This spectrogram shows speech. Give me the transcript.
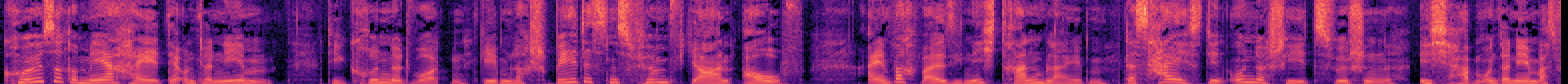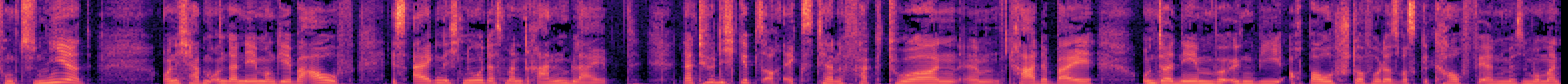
größere Mehrheit der Unternehmen, die gegründet wurden, geben nach spätestens fünf Jahren auf. Einfach weil sie nicht dranbleiben. Das heißt, den Unterschied zwischen ich habe ein Unternehmen, was funktioniert und ich habe ein Unternehmen und gebe auf, ist eigentlich nur, dass man dran bleibt. Natürlich gibt's auch externe Faktoren, ähm, gerade bei Unternehmen, wo irgendwie auch Baustoffe oder sowas gekauft werden müssen, wo man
